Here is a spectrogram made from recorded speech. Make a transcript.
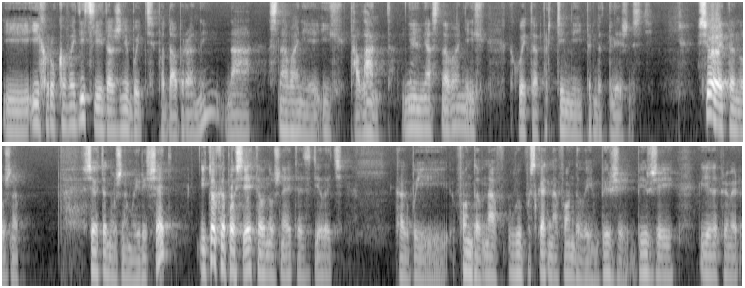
И их руководители должны быть подобраны на основании их таланта, не на основании их какой-то партийной принадлежности. Все это нужно, все это нужно мы решать, и только после этого нужно это сделать как бы фондов, на, выпускать на фондовые биржи, биржи, где, например,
